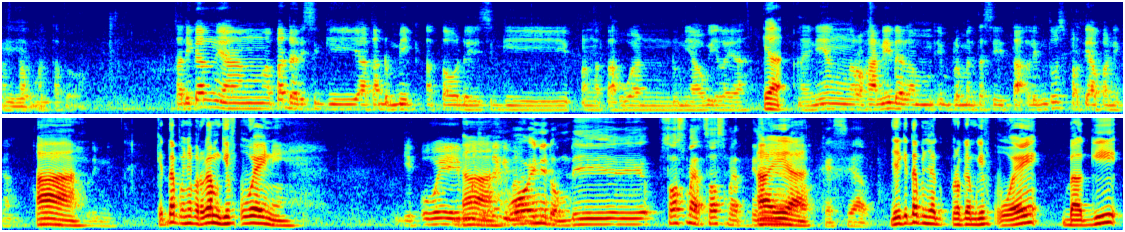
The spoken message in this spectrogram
Iya, Mantap, mantap. Tadi kan yang apa dari segi akademik atau dari segi pengetahuan duniawi lah ya. Ya. Nah ini yang rohani dalam implementasi taklim tuh seperti apa nih Kang? Ah, kita punya program giveaway nih. Giveaway Ah. maksudnya gimana? Oh ini dong di sosmed sosmed ini. Ah, ya. iya. Oke siap. Jadi kita punya program giveaway bagi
